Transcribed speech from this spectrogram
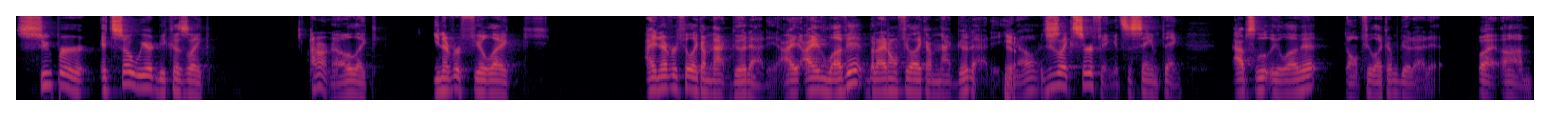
super it's so weird because like I don't know, like you never feel like I never feel like I'm that good at it. I, I love it, but I don't feel like I'm that good at it. You Yeah. know? It's just like surfing. It's the same thing. Absolutely love it. Don't feel like I'm good at it. But um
